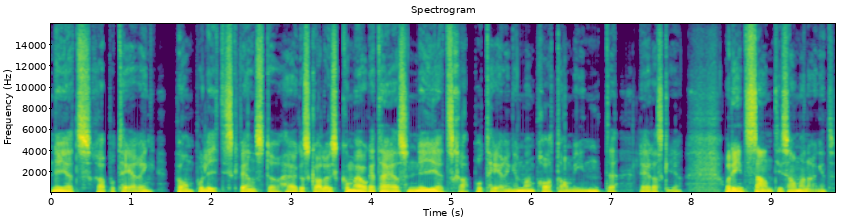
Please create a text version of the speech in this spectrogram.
nyhetsrapportering på en politisk vänster-högerskala. Vi ska komma ihåg att det här är alltså nyhetsrapporteringen man pratar om, inte ledarskriv. Och det är intressant i sammanhanget.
